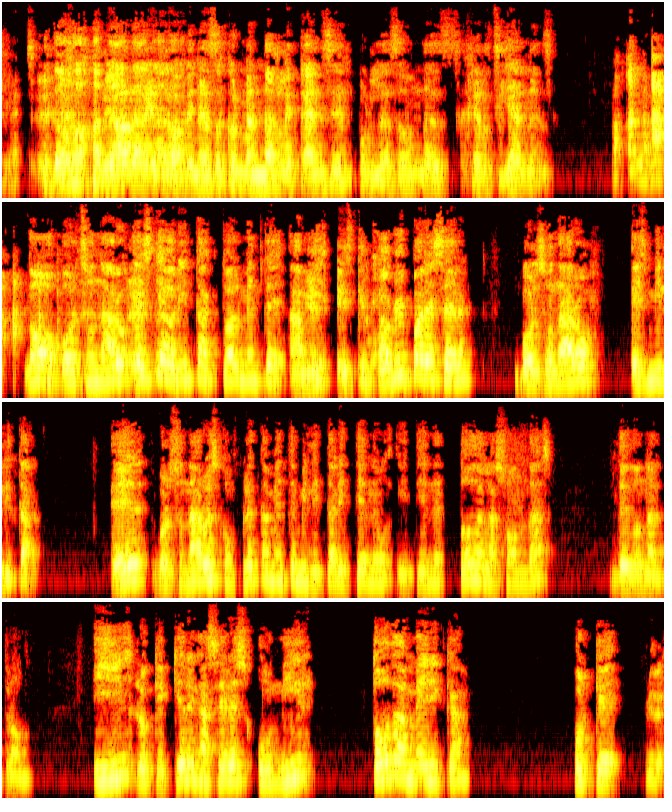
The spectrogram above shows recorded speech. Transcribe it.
No, no, lo, no, no, lo amenazó con mandarle cáncer por las ondas hercianas. No, Bolsonaro, es que ahorita actualmente a mí, Es, es que a mi parecer, Bolsonaro es militar. Él- Bolsonaro es completamente militar y tiene, y tiene todas las ondas de Donald Trump. Y lo que quieren hacer es unir toda América, porque mira,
